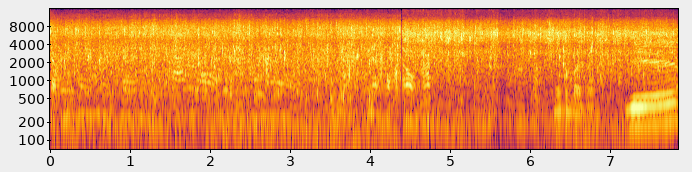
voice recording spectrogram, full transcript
จับไม่ได้แค่เนี่ยขอออกนะ ไม่ เป็นไรครับยิ้ม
